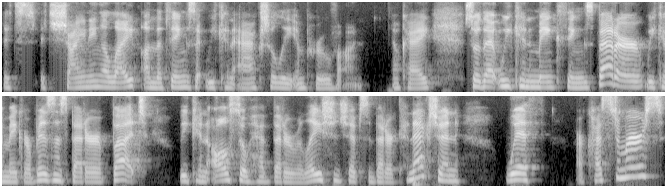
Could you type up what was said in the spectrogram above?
it's it's shining a light on the things that we can actually improve on Okay. So that we can make things better, we can make our business better, but we can also have better relationships and better connection with our customers,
